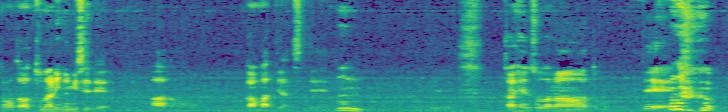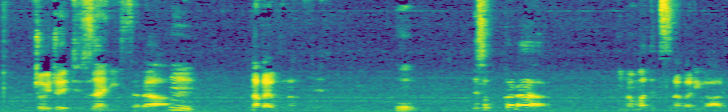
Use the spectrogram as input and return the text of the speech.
たまたま隣の店で、あの、頑張ってやってて、ー。うん。大変そうだなと思って、ちょいちょい手伝いに行ってたら、うん。仲良くなって、うん。で、そっから、今までつながりがある。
